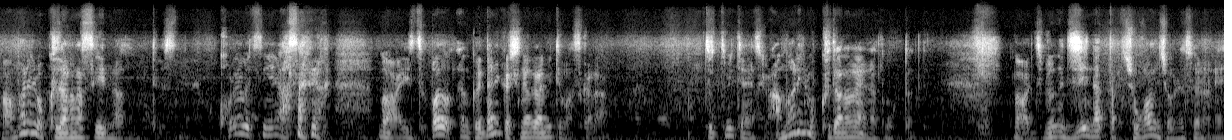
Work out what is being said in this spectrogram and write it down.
あまりにもくだらなすぎるなと思ってですね。これは別に朝に まあいつなんか何かしながら見てますからずっと見てないんですけどあまりにもくだらないなと思ったんで。まあ自分がじじいになったってしょうがないんでしょうねそういうのはね。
